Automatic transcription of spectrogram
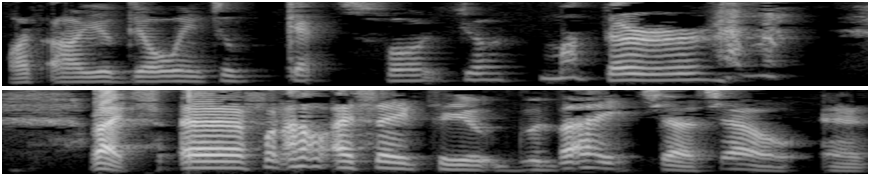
What are you going to get for your mother? right, uh, for now I say to you goodbye, ciao ciao, and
